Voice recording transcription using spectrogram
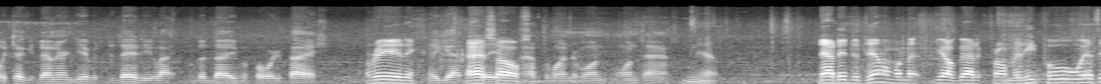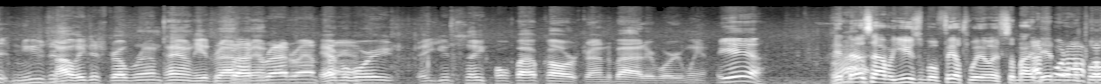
we took it down there and give it to Daddy like the day before he passed. Really? He got to That's see it awesome. out the window one one time. Yeah. Now, did the gentleman that y'all got it from, did he pull with it and use it? No, he just drove around town. He'd Just ride like around ride around town. everywhere. He, he, you'd see four, or five cars trying to buy it everywhere he went. Yeah. It does have a usable fifth wheel if somebody That's did what want to pull,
